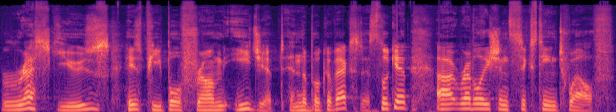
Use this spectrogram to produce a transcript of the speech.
rescues his people from Egypt in the book of Exodus. Look at uh, Revelation 16 12.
